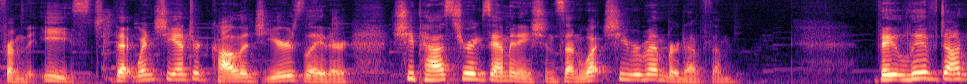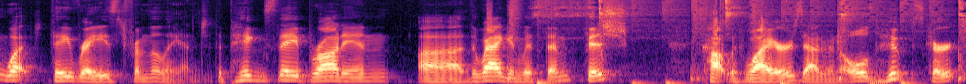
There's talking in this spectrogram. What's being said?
from the East that when she entered college years later, she passed her examinations on what she remembered of them. They lived on what they raised from the land the pigs they brought in uh, the wagon with them, fish caught with wires out of an old hoop skirt,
